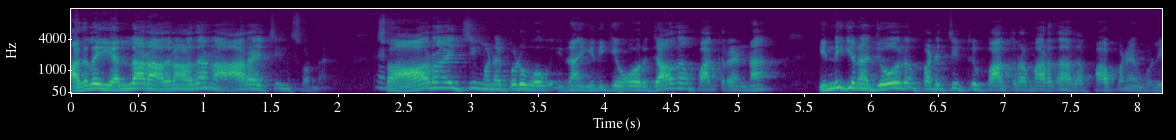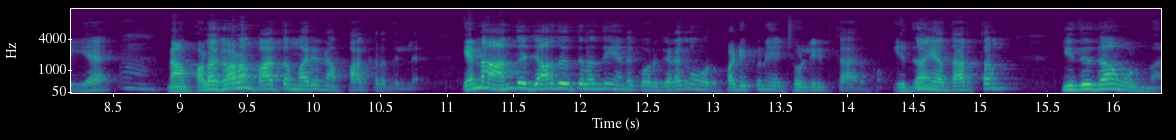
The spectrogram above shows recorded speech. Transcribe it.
அதில் எல்லாரும் அதனால தான் நான் ஆராய்ச்சின்னு சொன்னேன். ஸோ ஆராய்ச்சி மனப்படு நான் இன்றைக்கி ஒரு ஜாதகம் பார்க்குறேன்னா இன்றைக்கி நான் ஜோதிடம் படிச்சுட்டு பார்க்குற மாதிரி தான் அதை பார்ப்பனே ஒழிய. நான் பல காலம் பார்த்த மாதிரி நான் பார்க்கறது இல்ல ஏன்னா அந்த ஜாதகத்துலேருந்து எனக்கு ஒரு கிரகம் ஒரு படிப்பினையை சொல்லிட்டு தான் இருக்கும். இதுதான் யதார்த்தம் இதுதான் உண்மை.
